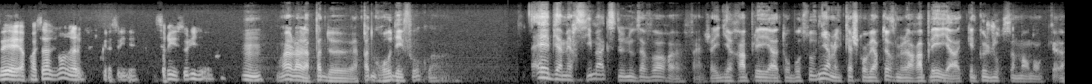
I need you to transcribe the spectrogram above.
Mais après ça, non, la, la série est solide. quoi. Mhm. Voilà, elle a pas de, pas de gros défauts, quoi. Eh bien, merci Max de nous avoir, euh, enfin, j'allais dire rappelé à ton beau souvenir, mais le Cash Converters me l'a rappelé il y a quelques jours seulement, donc. euh,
